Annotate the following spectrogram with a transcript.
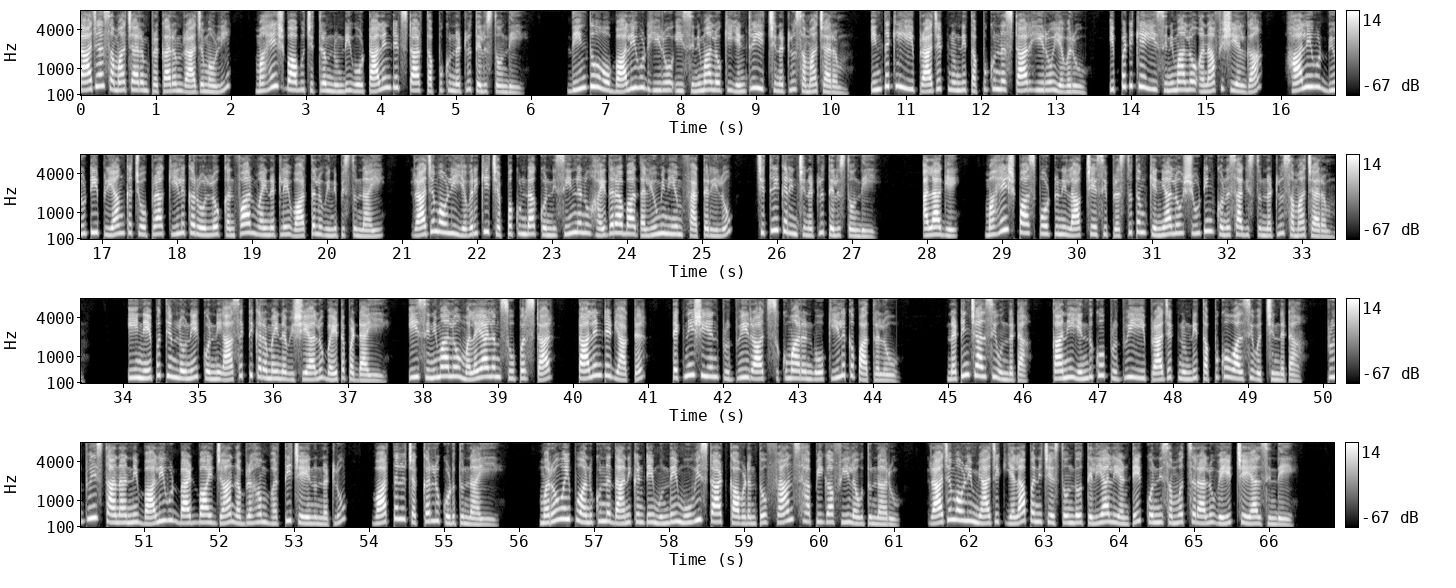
తాజా సమాచారం ప్రకారం రాజమౌళి మహేష్ బాబు చిత్రం నుండి ఓ టాలెంటెడ్ స్టార్ తప్పుకున్నట్లు తెలుస్తోంది. దీంతో ఓ బాలీవుడ్ హీరో ఈ సినిమాలోకి ఎంట్రీ ఇచ్చినట్లు సమాచారం. ఇంతకీ ఈ ప్రాజెక్ట్ నుండి తప్పుకున్న స్టార్ హీరో ఎవరు? ఇప్పటికే ఈ సినిమాలో అనాఫిషియల్గా హాలీవుడ్ బ్యూటీ ప్రియాంక చోప్రా కీలక రోల్లో కన్ఫార్మ్ అయినట్లే వార్తలు వినిపిస్తున్నాయి. రాజమౌళి ఎవరికీ చెప్పకుండా కొన్ని సీన్లను హైదరాబాద్ అల్యూమినియం ఫ్యాక్టరీలో చిత్రీకరించినట్లు తెలుస్తోంది. అలాగే మహేష్ పాస్పోర్టుని లాక్ చేసి ప్రస్తుతం కెన్యాలో షూటింగ్ కొనసాగిస్తున్నట్లు సమాచారం. ఈ నేపథ్యంలోనే కొన్ని ఆసక్తికరమైన విషయాలు బయటపడ్డాయి. ఈ సినిమాలో Malayalam super star talented actor technician Prithviraj Sukumaran ఓ కీలక పాత్రలో నటించాల్సి ఉందట. కాని ఎందుకో పృథ్వీ ఈ ప్రాజెక్ట్ నుండి తప్పుకోవాల్సి వచ్చిందట. పృథ్వీ స్థానాన్ని Bollywood bad boy John Abraham భర్తీ చేయనున్నట్లు వార్తలు చక్కర్లు కొడుతున్నాయి. మరోవైపు అనుకున్న దానికంటే ముందే మూవీ స్టార్ట్ కావడంతో ఫ్యాన్స్ హ్యాపీగా ఫీల్ అవుతున్నారు. రాజమౌళి మ్యాజిక్ ఎలా పనిచేస్తోందో తెలియాలి అంటే కొన్ని సంవత్సరాలు వెయిట్ చేయాల్సిందే.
